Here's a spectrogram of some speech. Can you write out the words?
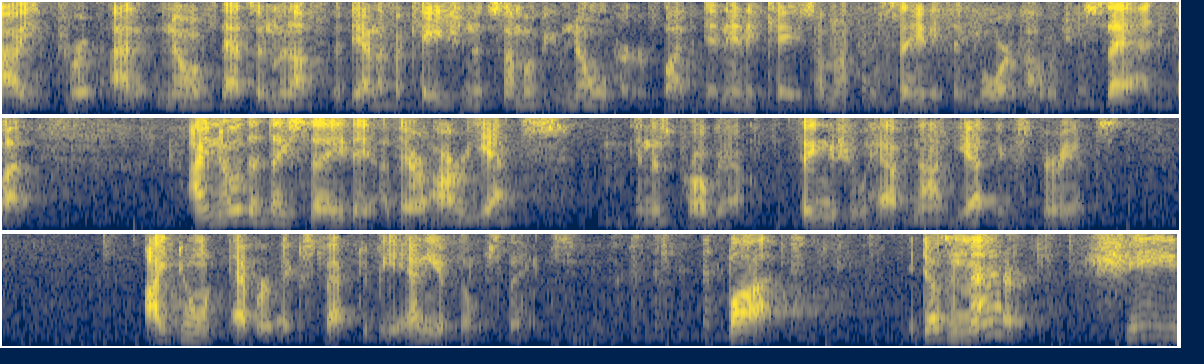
I, I don't know if that's enough identification that some of you know her, but in any case, I'm not going to say anything more about what she said. But I know that they say they, there are yets in this program, things you have not yet experienced. I don't ever expect to be any of those things. But it doesn't matter. She,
